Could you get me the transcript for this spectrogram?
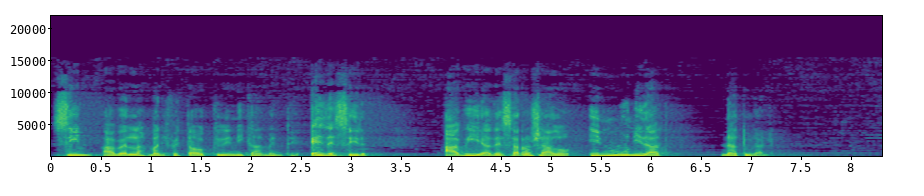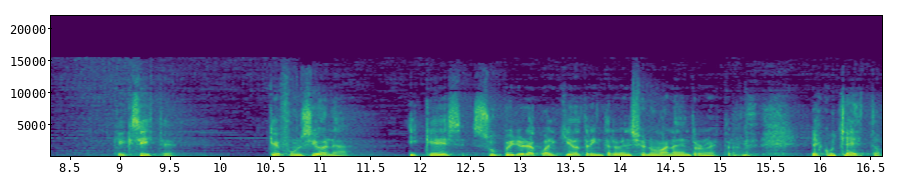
sin haberlas manifestado clínicamente. Es decir, había desarrollado inmunidad natural. Que existe, que funciona y que es superior a cualquier otra intervención humana dentro nuestro. Escucha esto.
